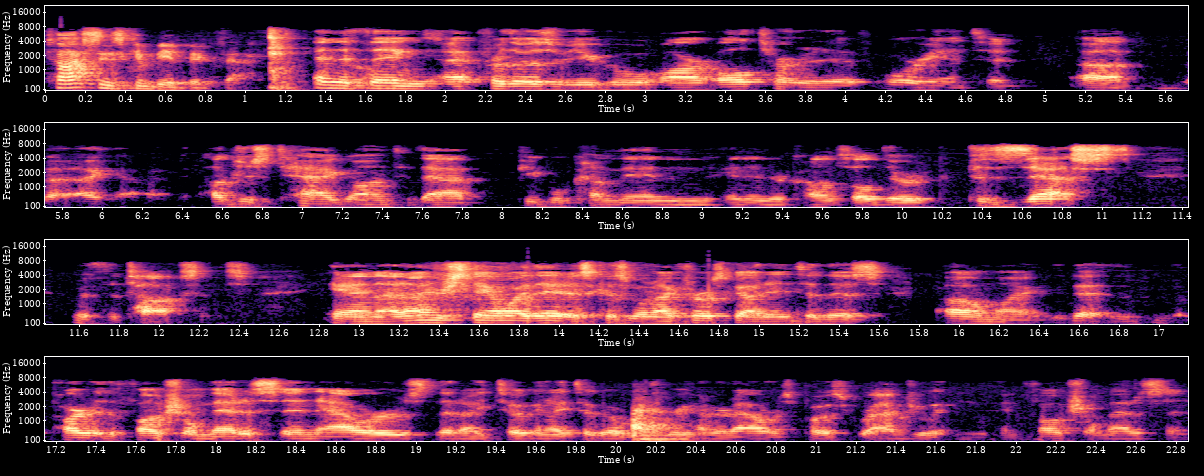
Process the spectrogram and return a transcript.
toxins can be a big factor. And the thing, uh, for those of you who are alternative oriented, uh, I, I'll just tag on to that. People come in and in their consult, they're possessed with the toxins. And I understand why that is because when I first got into this, oh my, that part of the functional medicine hours that I took, and I took over 300 hours postgraduate in, in functional medicine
